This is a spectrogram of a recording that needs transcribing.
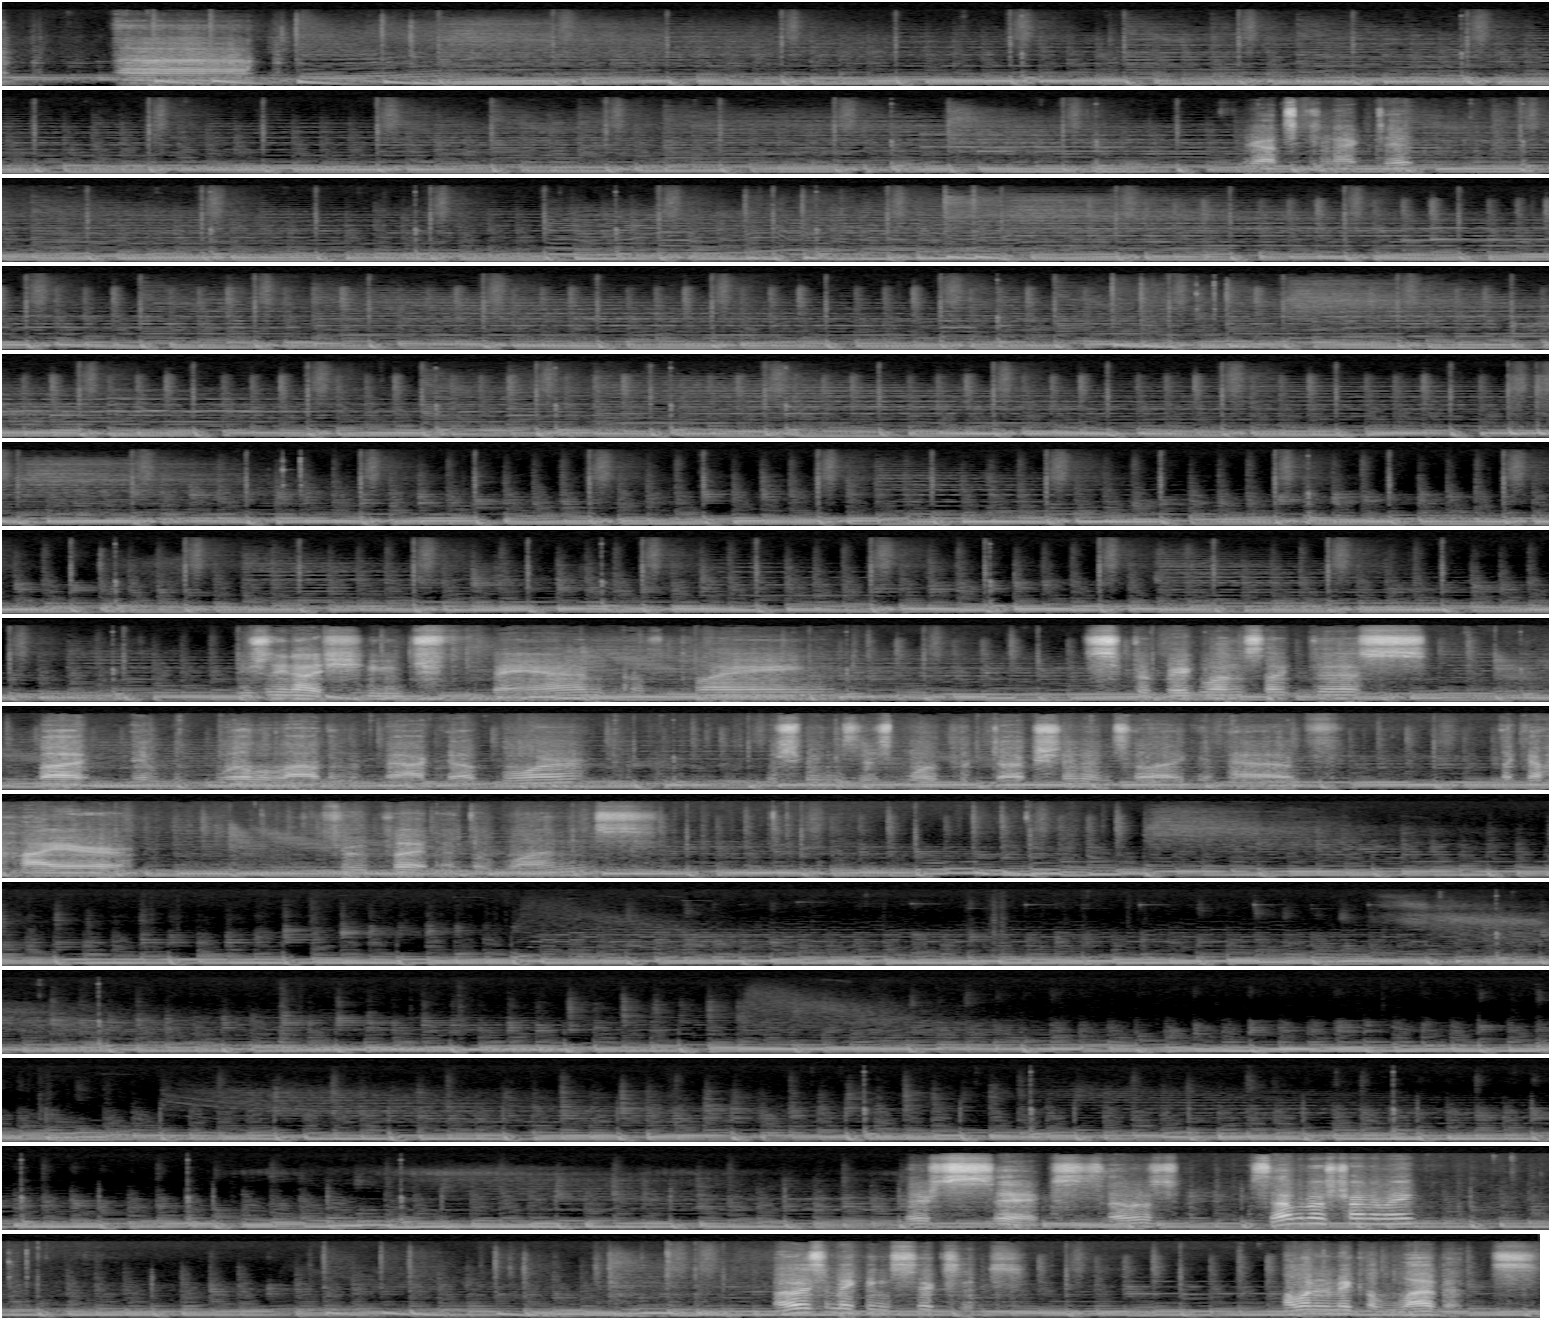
Uh, forgot to connect it. Usually not a huge fan of playing super big ones like this, but it will allow them to back up more, which means there's more production until I can have like a higher throughput of the ones. There's six. Is that, was, is that what I was trying to make? I was making sixes. I wanted to make 11s.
